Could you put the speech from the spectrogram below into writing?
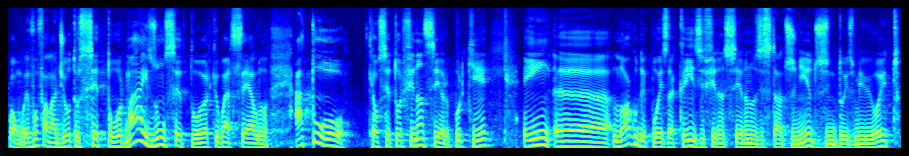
Bom, eu vou falar de outro setor, mais um setor que o Marcelo atuou, que é o setor financeiro, porque em, uh, logo depois da crise financeira nos Estados Unidos, em 2008,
